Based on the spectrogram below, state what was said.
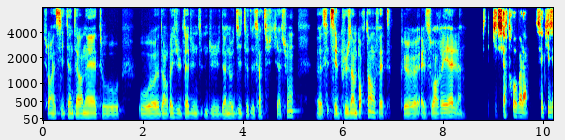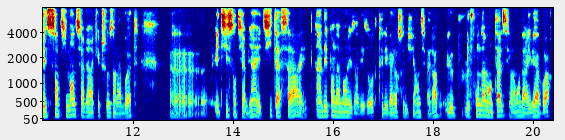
sur un site internet ou, ou euh, dans le résultat d'un audit de certification, euh, c'est le plus important en fait, qu'elles soient réelles. Qu'ils s'y retrouvent, voilà. C'est qu'ils aient le sentiment de servir à quelque chose dans la boîte euh, et de s'y sentir bien. Et si tu as ça, indépendamment les uns des autres, que les valeurs soient différentes, c'est pas grave. Le, fondamental, c'est vraiment d'arriver à voir,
